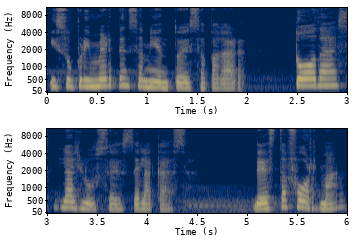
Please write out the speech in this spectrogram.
Y su primer pensamiento es apagar todas las luces de la casa. De esta forma,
